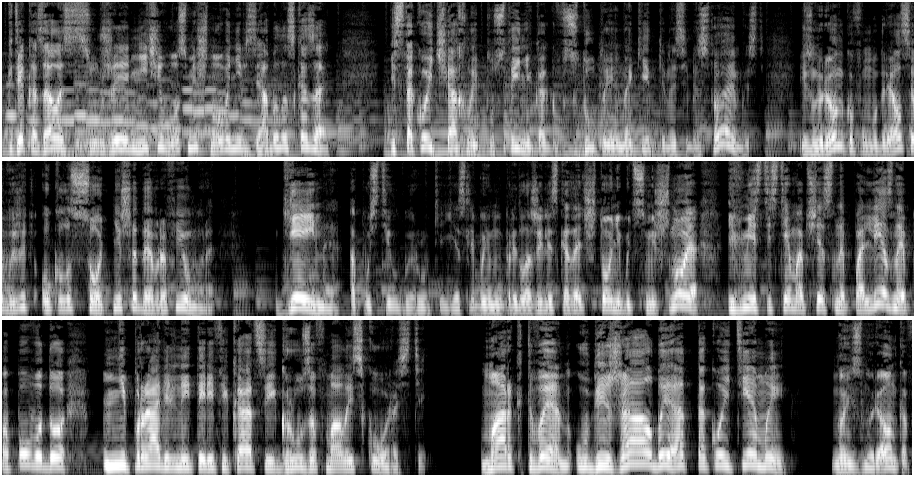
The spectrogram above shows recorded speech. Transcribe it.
где, казалось, уже ничего смешного нельзя было сказать. Из такой чахлой пустыни, как вздутые накидки на себестоимость, Изнуренков умудрялся выжить около сотни шедевров юмора. Гейне опустил бы руки, если бы ему предложили сказать что-нибудь смешное и вместе с тем общественно полезное по поводу неправильной тарификации грузов малой скорости. Марк Твен убежал бы от такой темы, но Изнуренков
